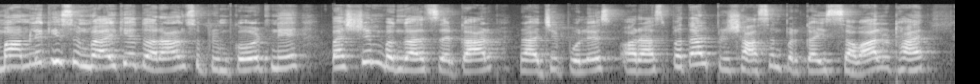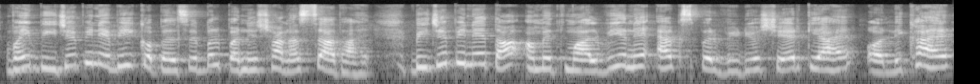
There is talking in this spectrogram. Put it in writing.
मामले की सुनवाई के दौरान सुप्रीम कोर्ट ने पश्चिम बंगाल सरकार, राज्य पुलिस और अस्पताल प्रशासन पर कई सवाल उठाए। वहीं बीजेपी ने भी कपिल सिब्बल पर निशाना साधा है। बीजेपी नेता अमित मालवीय ने एक्स पर वीडियो शेयर किया है और लिखा है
